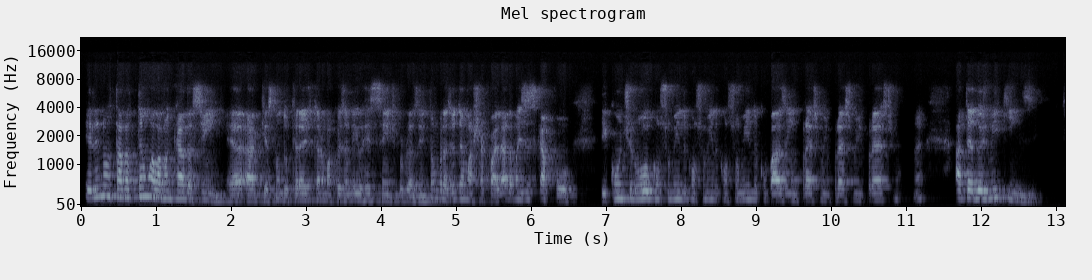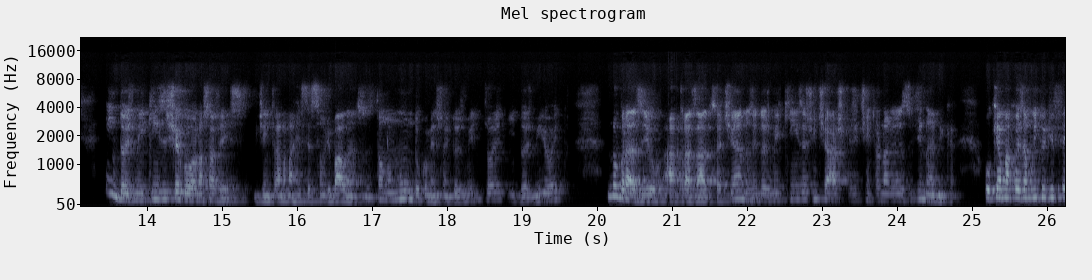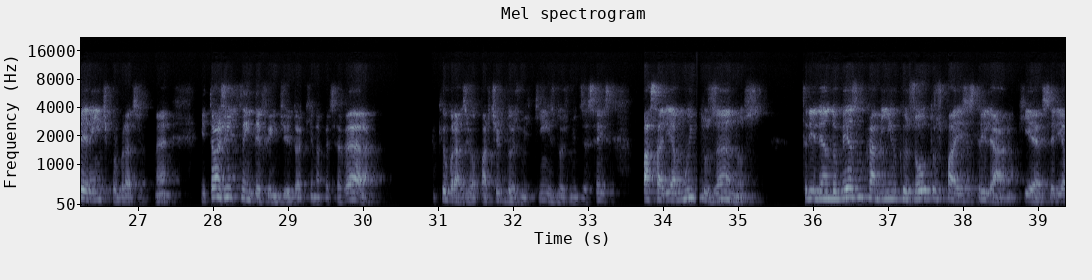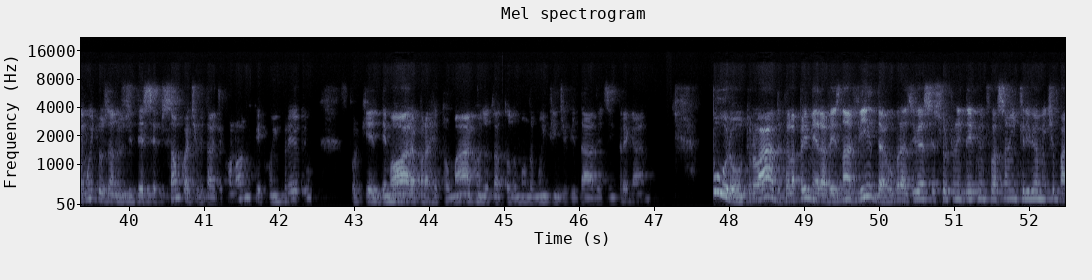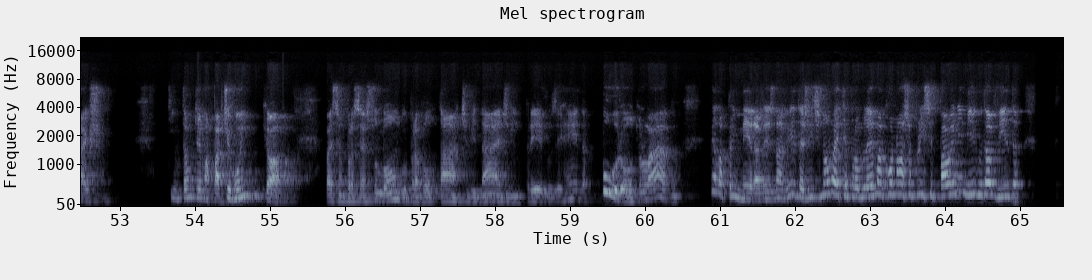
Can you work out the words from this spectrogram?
ele não estava tão alavancado assim. É, a questão do crédito era uma coisa meio recente para o Brasil. Então, o Brasil deu uma chacoalhada, mas escapou e continuou consumindo, consumindo, consumindo, com base em empréstimo, empréstimo, empréstimo, né? até 2015. Em 2015 chegou a nossa vez de entrar numa recessão de balanços. Então, no mundo começou em 2018 e 2008. No Brasil, atrasado sete anos, em 2015 a gente acha que a gente entrou na mesma dinâmica, o que é uma coisa muito diferente para o Brasil. Né? Então, a gente tem defendido aqui na Persevera que o Brasil, a partir de 2015, 2016, passaria muitos anos trilhando o mesmo caminho que os outros países trilharam, que é, seria muitos anos de decepção com a atividade econômica e com o emprego, porque demora para retomar quando está todo mundo muito endividado e desempregado. Por outro lado, pela primeira vez na vida, o Brasil ia se surpreender com inflação incrivelmente baixa. Então tem uma parte ruim, que ó, vai ser um processo longo para voltar à atividade, empregos e renda. Por outro lado, pela primeira vez na vida, a gente não vai ter problema com o nosso principal inimigo da vida,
